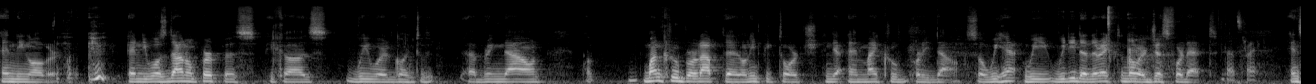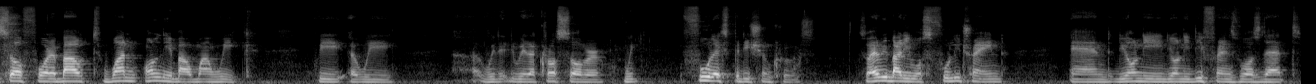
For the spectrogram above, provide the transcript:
ending over, and it was done on purpose because we were going to uh, bring down. Well, One crew brought up the Olympic torch, and, the, and my crew brought it down. So we had we, we did a direct handover just for that. That's right. And so for about one, only about one week, we uh, we uh, we did with a crossover with full expedition crews. So everybody was fully trained, and the only the only difference was that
